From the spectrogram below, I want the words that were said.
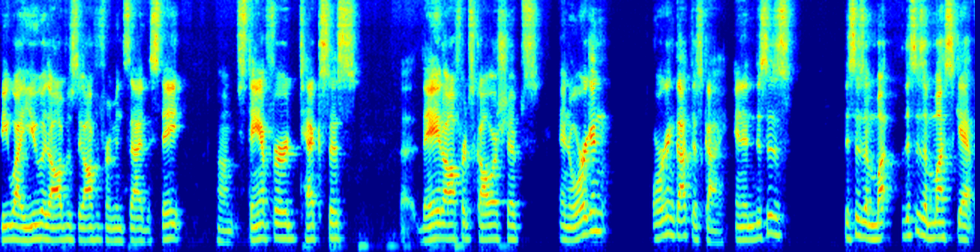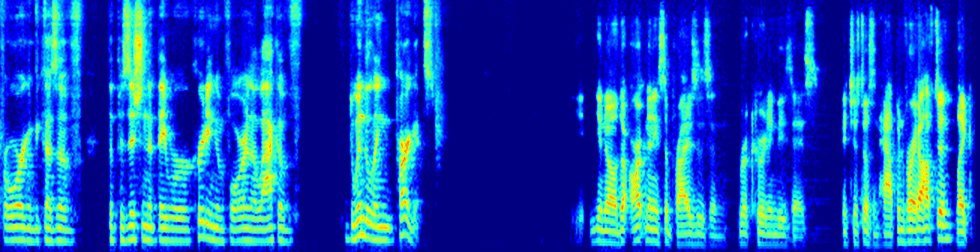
BYU had obviously offered from inside the state. Um, Stanford, Texas, uh, they had offered scholarships, and Oregon Oregon got this guy, and this is this is a mu- this is a must get for Oregon because of the position that they were recruiting him for and the lack of dwindling targets. You know, there aren't many surprises in recruiting these days. It just doesn't happen very often. Like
